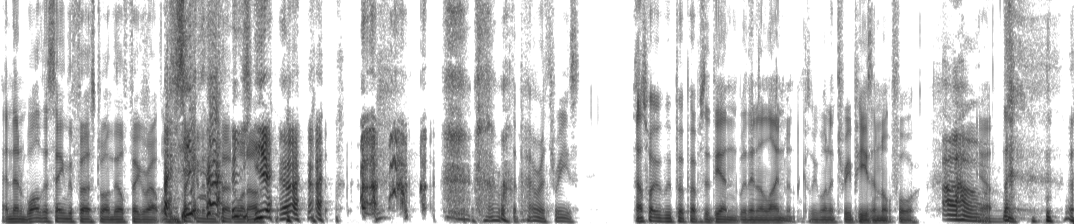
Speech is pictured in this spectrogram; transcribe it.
and then while they're saying the first one, they'll figure out what the second and the third one are. yeah. The power, the power of threes. That's why we put purpose at the end within alignment because we wanted three P's and not four. Oh. Yeah.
